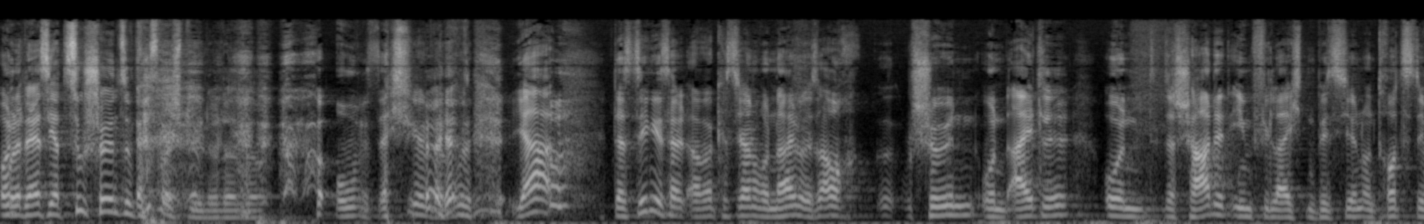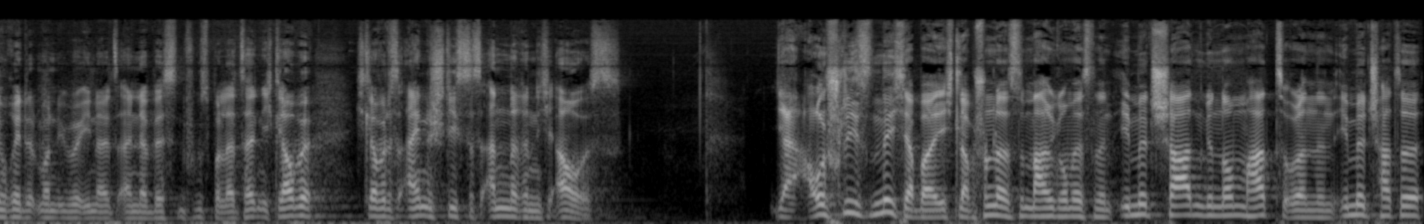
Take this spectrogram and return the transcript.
oder der ist ja zu schön zum Fußballspielen oder so. Oh, ist das schön. ja, das Ding ist halt, aber Cristiano Ronaldo ist auch äh, schön und eitel und das schadet ihm vielleicht ein bisschen und trotzdem redet man über ihn als einen der besten Fußballer aller Zeiten. Ich glaube, ich glaube, das eine schließt das andere nicht aus. Ja, ausschließend nicht, aber ich glaube schon, dass Mario Gomez einen Image-Schaden genommen hat oder ein Image hatte,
